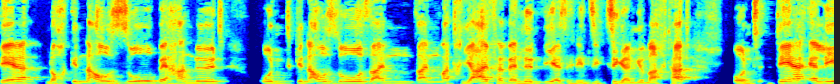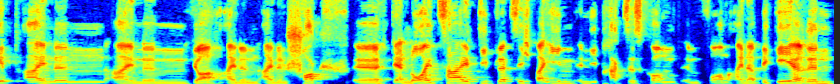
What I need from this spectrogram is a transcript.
der noch genau so behandelt und genau so sein, sein Material verwendet, wie er es in den 70ern gemacht hat. Und der erlebt einen, einen, ja, einen, einen Schock äh, der Neuzeit, die plötzlich bei ihm in die Praxis kommt in Form einer Begeherin,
